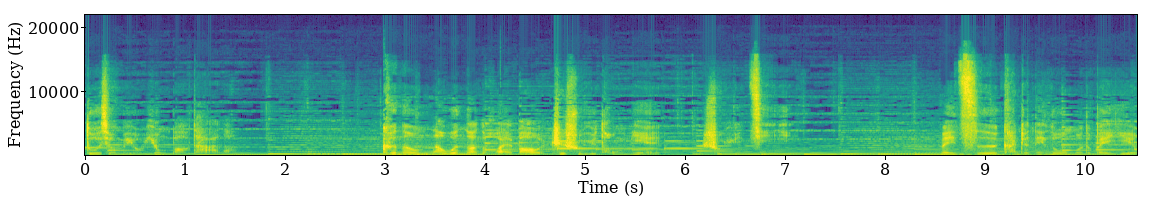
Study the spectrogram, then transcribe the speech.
多久没有拥抱他了？可能那温暖的怀抱只属于童年，属于记忆。每次看着那落寞的背影，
